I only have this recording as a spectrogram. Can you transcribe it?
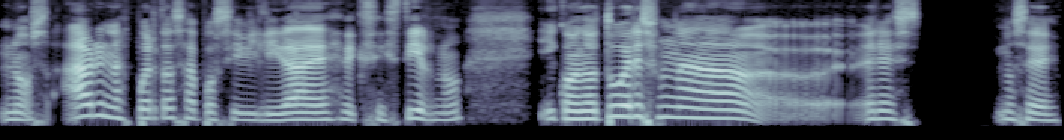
nos abren las puertas a posibilidades de existir, ¿no? Y cuando tú eres una, eres, no sé,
